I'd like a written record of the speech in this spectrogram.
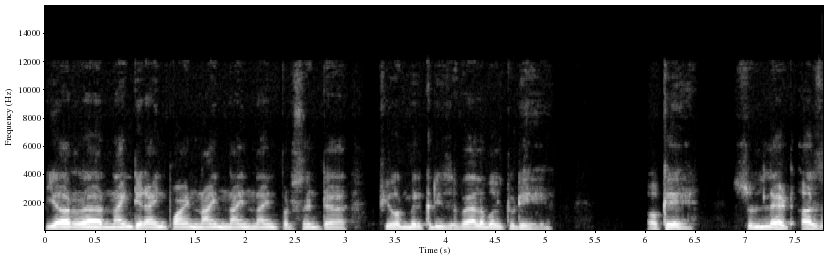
your 99.999% uh, pure mercury is available today. Okay, so let us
